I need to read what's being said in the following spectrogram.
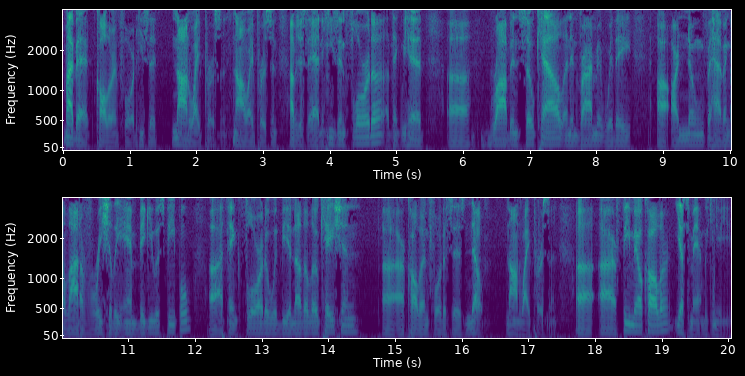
My bad, caller in Florida. He said non-white person, non-white person. I was just adding. He's in Florida. I think we had uh, SoCal, an environment where they uh, are known for having a lot of racially ambiguous people. Uh, I think Florida would be another location. Uh, our caller in Florida says no, non-white person. Uh, our female caller, yes, ma'am, we can hear you.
